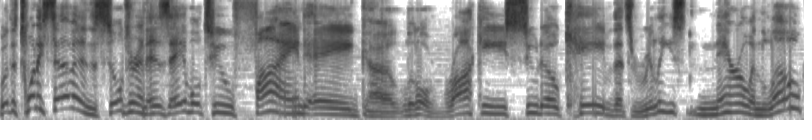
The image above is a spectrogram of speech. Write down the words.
With the 27, Sildren is able to find a uh, little rocky pseudo cave that's really narrow and low,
